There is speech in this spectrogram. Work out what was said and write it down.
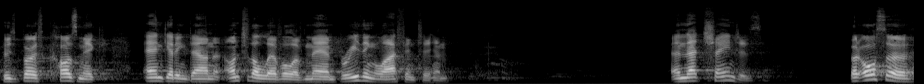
who's both cosmic and getting down onto the level of man, breathing life into him. And that changes. But also,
